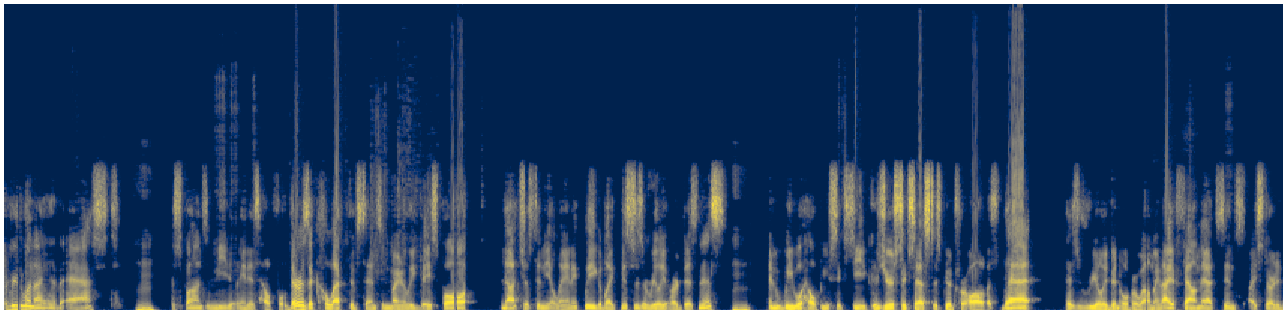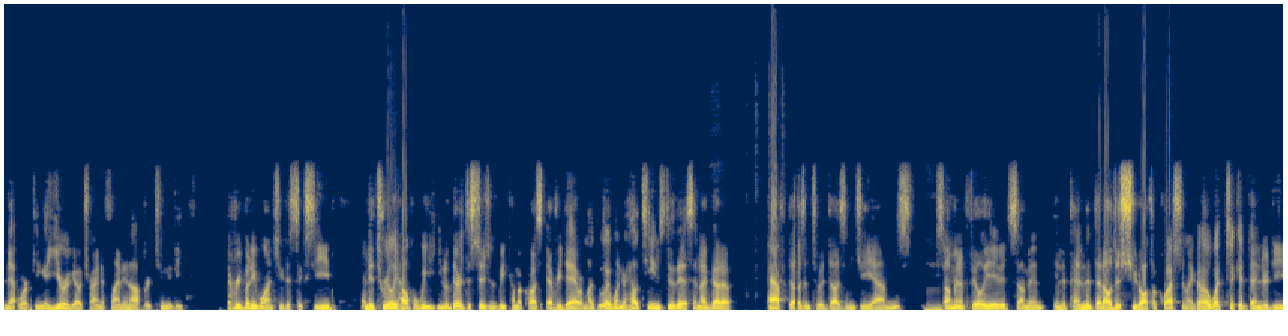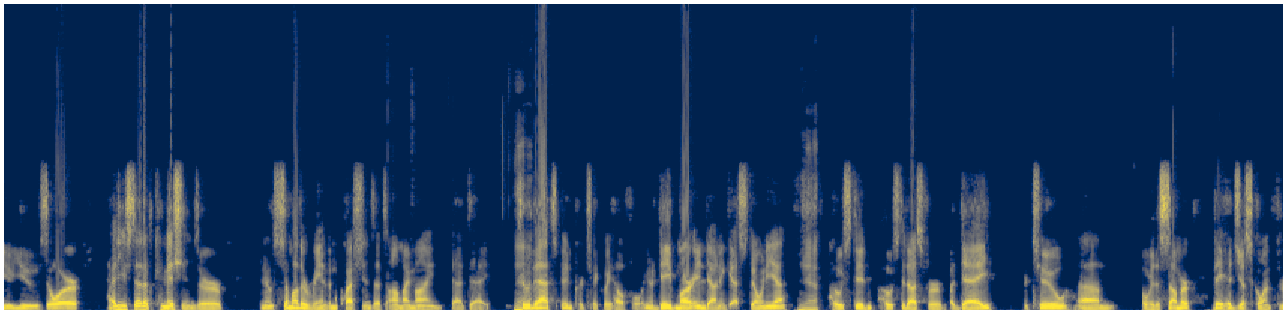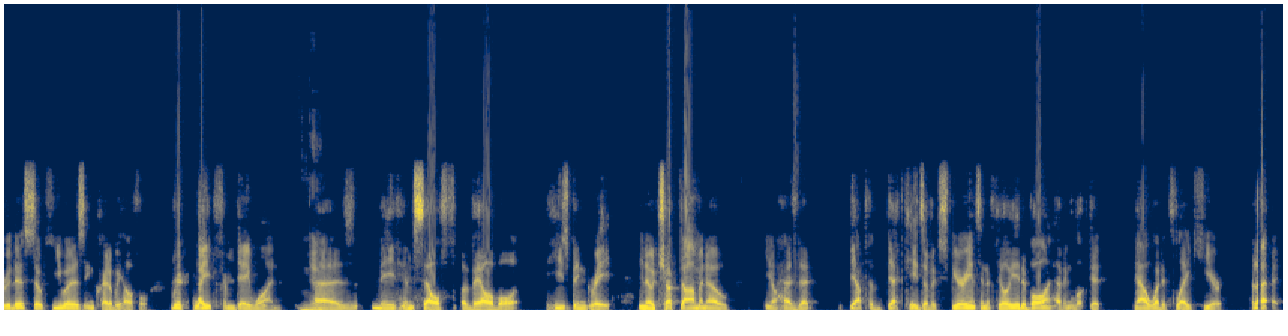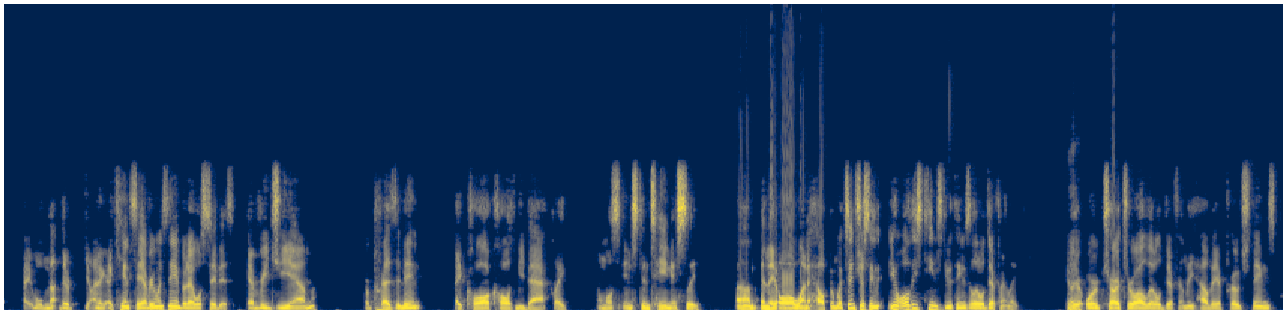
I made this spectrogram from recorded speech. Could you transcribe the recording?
everyone I have asked mm. responds immediately and is helpful. There is a collective sense in minor league baseball, not just in the Atlantic League, of like, this is a really hard business mm. and we will help you succeed because your success is good for all of us. That has really been overwhelming. I have found that since I started networking a year ago, trying to find an opportunity. Everybody wants you to succeed. And it's really helpful. We, you know, there are decisions we come across every day where I'm like, oh, I wonder how teams do this. And I've got a half dozen to a dozen GMs, mm-hmm. some in affiliated, some in independent, that I'll just shoot off a question like, oh, what ticket vendor do you use? Or how do you set up commissions? Or, you know, some other random questions that's on my mind that day. Yeah. So that's been particularly helpful. You know, Dave Martin down in Gastonia yeah. hosted, hosted us for a day or two, um, over the summer. They had just gone through this. So he was incredibly helpful. Rick White from day one yeah. has made himself available. He's been great. You know, Chuck Domino, you know, has that depth of decades of experience in affiliated ball and having looked at now what it's like here. But I, I will not, there, you know, I can't say everyone's name, but I will say this. Every GM or president I call calls me back like almost instantaneously. Um, and they all want to help. And what's interesting, you know, all these teams do things a little differently. You know, their org charts are all a little differently, how they approach things.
